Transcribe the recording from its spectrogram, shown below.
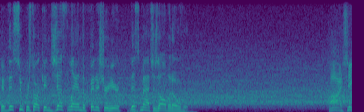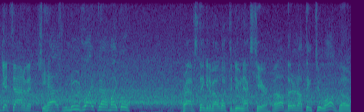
If this superstar can just land the finisher here, this match is all but over. Ah, she gets out of it. She has renewed life now, Michael. Perhaps thinking about what to do next here. Well, better not think too long, though.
